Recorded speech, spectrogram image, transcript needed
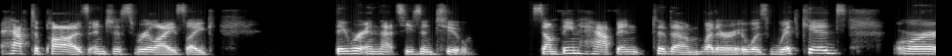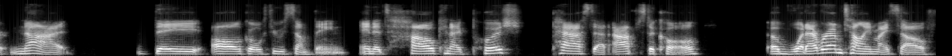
have to pause and just realize like they were in that season too. Something happened to them, whether it was with kids or not, they all go through something. And it's how can I push past that obstacle of whatever I'm telling myself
